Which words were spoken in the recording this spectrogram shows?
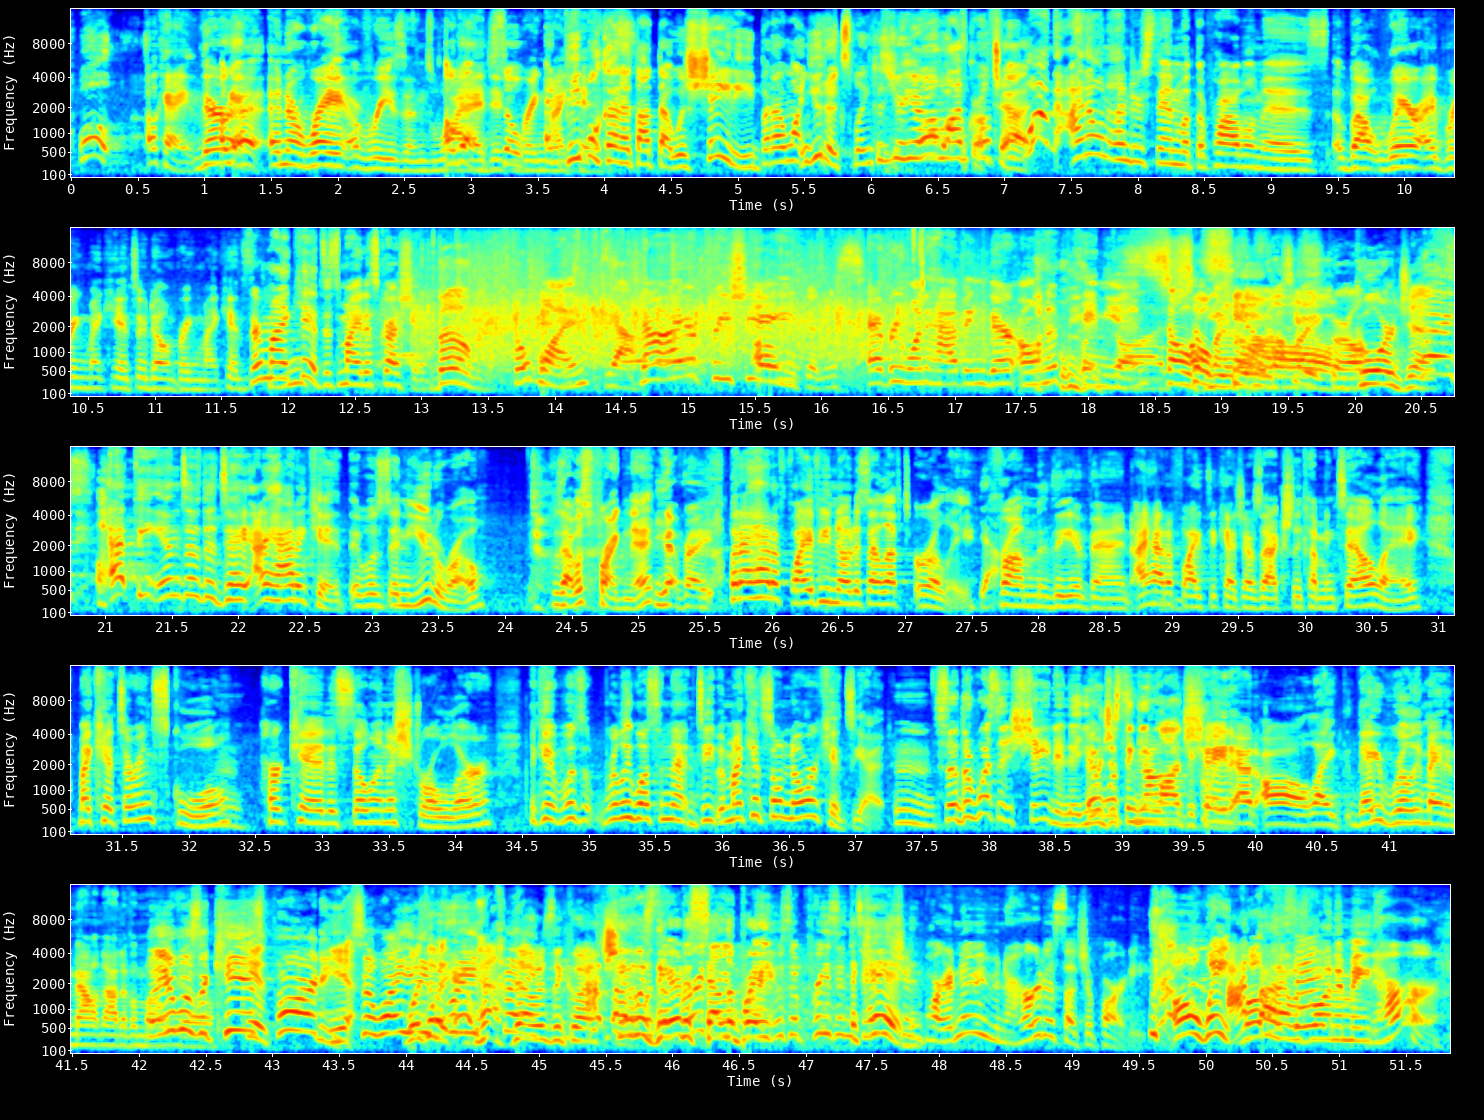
Well, okay, there are Okay. a- an array of reasons why I didn't so bring my kids. and people kind of thought that was shady, but I want you to explain because you're here on live girl chat. One, I don't understand what the problem is about where I bring my kids or don't bring my kids. They're my mm-hmm. kids. It's my discretion. Boom. For one. Yeah. Now I appreciate Oh, my goodness. everyone having their own oh opinions. So, So cute. cute. Cute girl. Gorgeous. But at the end of the day, I had a kid. It was in utero. Because I was pregnant. Yeah, right. But I had a flight. If you notice, I left early Yeah. from the event. I had a flight to catch. I was actually coming to LA. My kids are in school. Mm. Her kid is still in a stroller. Like it was really wasn't that deep. And my kids don't know her kids yet. So there wasn't shade in it. You It were just was thinking not logically. shade at all. Like they really made a mountain out of a But molehill. it was a kids' Kids. party. Yeah. So why you Was didn't it- bring that was the question. She it was there to celebrate party. It was a presentation kid. party. I've never even heard of such a party. Oh wait, I what thought I was was it? going to meet her.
